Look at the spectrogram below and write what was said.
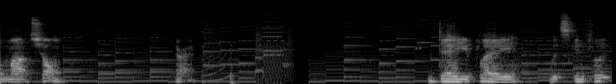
Machop. Alright. Dare you play with Skin Flute?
